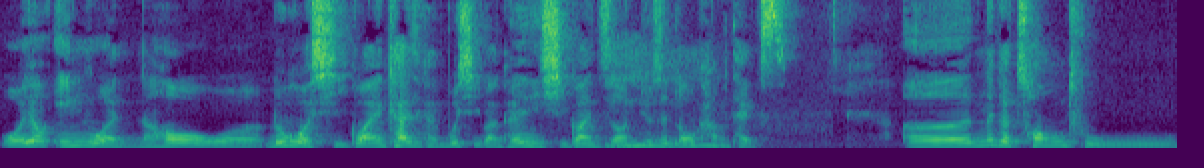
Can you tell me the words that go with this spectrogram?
我用英文，然后我如果习惯，一开始可能不习惯，可是你习惯之后，你就是 low context。而那个冲突，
